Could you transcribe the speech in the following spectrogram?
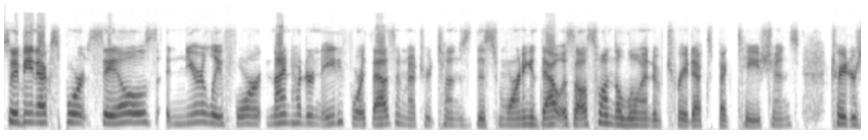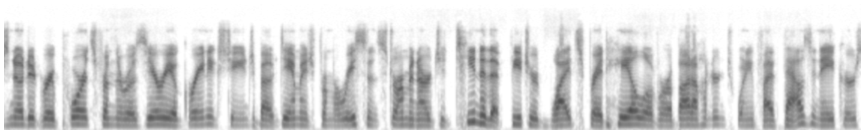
Soybean export sales nearly four, 984,000 metric tons this morning. And that was also on the low end of trade expectations. Traders noted reports from the Rosario Grain Exchange about damage from a recent storm in Argentina that featured widespread hail over about 125,000 acres,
